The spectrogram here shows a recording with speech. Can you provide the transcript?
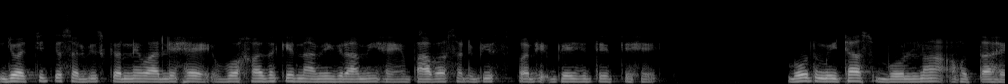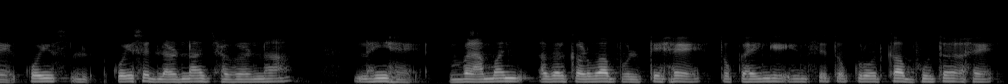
जो अच्छे अच्छे सर्विस करने वाले हैं, वो हद के नामी ग्रामी है। बाबा सर्विस पर भेज देते हैं। बहुत मीठा बोलना होता है। कोई कोई से लड़ना, झगड़ना नहीं है। ब्राह्मण अगर कड़वा बोलते हैं तो कहेंगे, इनसे तो क्रोध का भूत है।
